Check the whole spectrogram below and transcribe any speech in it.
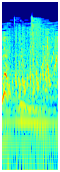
滚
